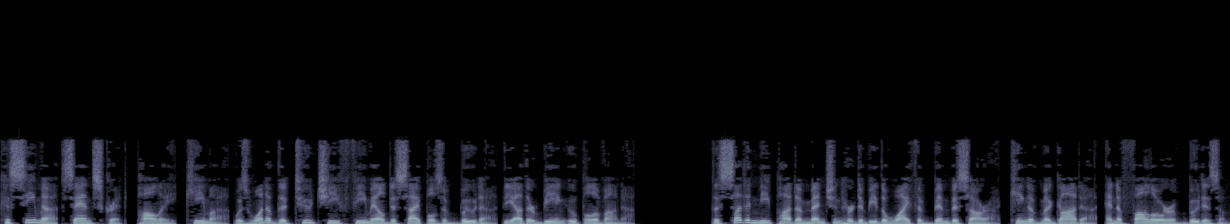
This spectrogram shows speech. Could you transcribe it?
Kshema Sanskrit, Pali, Khema was one of the two chief female disciples of Buddha the other being Uppalavanna. The Sutta Nipata mention her to be the wife of Bimbisara, king of Magadha, and a follower of Buddhism.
